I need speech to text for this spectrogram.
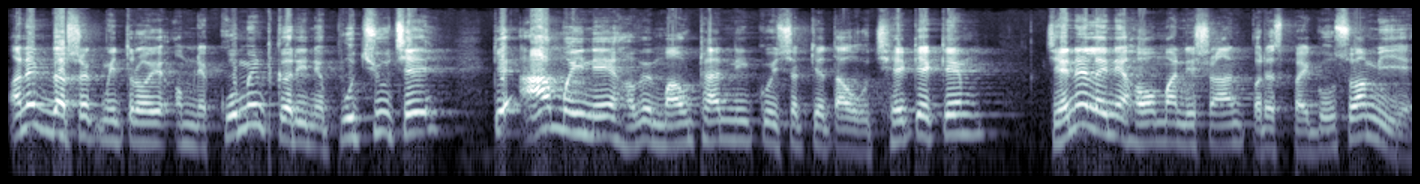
અનેક દર્શક મિત્રોએ અમને કોમેન્ટ કરીને પૂછ્યું છે કે આ મહિને હવે માવઠાની કોઈ શક્યતાઓ છે કે કેમ? જેને લઈને હવામાન નિષ્ણાંત પરેશભાઈ ગોસ્વામીએ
